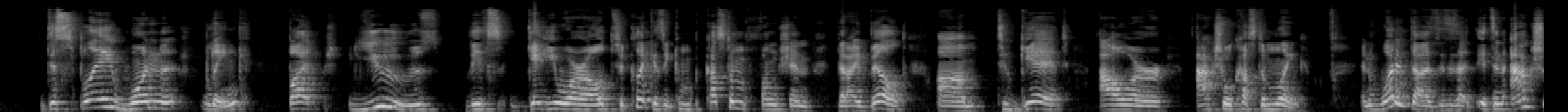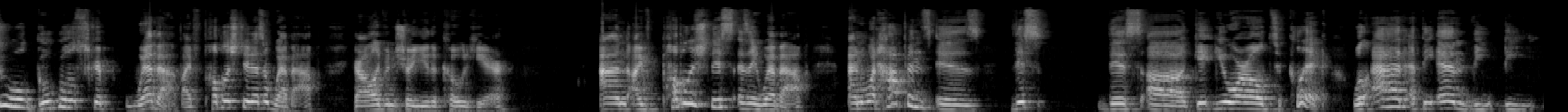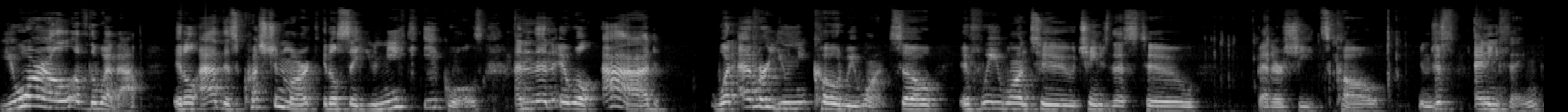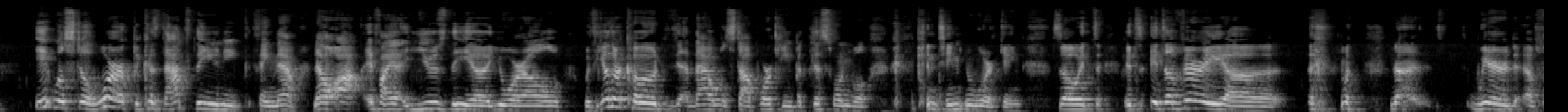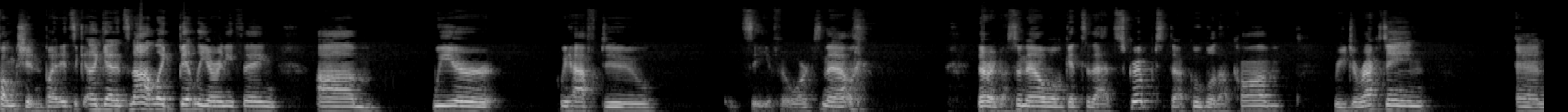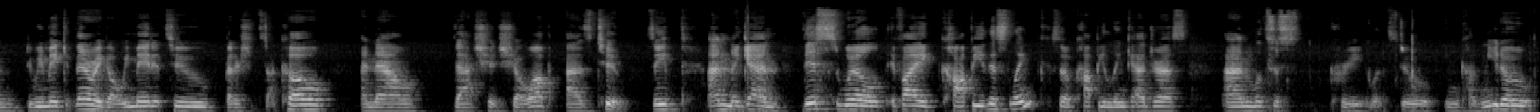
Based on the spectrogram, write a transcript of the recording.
display one link, but use this get URL to click as a custom function that I built um, to get our actual custom link. And what it does is that it's an actual Google Script web app. I've published it as a web app. Here, I'll even show you the code here. And I've published this as a web app. And what happens is this, this uh, get URL to click will add at the end the, the URL of the web app. It'll add this question mark. It'll say unique equals. And then it will add whatever unique code we want. So if we want to change this to Better Sheets Co., you know, just anything, it will still work because that's the unique thing now. Now, uh, if I use the uh, URL with the other code, that will stop working, but this one will continue working. So it's it's it's a very uh, not, weird uh, function, but it's again, it's not like Bitly or anything. Um, we're we have to let's see if it works now. there we go. So now we'll get to that script.google.com, redirecting, and do we make it? There we go. We made it to bettersheets.co, and now that should show up as two. See? And again, this will, if I copy this link, so copy link address, and let's just create, let's do incognito,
